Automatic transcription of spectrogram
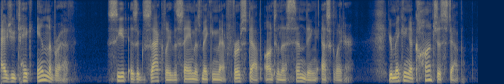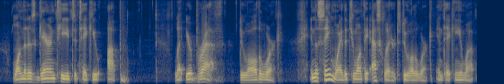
As you take in the breath, see it as exactly the same as making that first step onto an ascending escalator. You're making a conscious step, one that is guaranteed to take you up. Let your breath do all the work, in the same way that you want the escalator to do all the work in taking you up.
